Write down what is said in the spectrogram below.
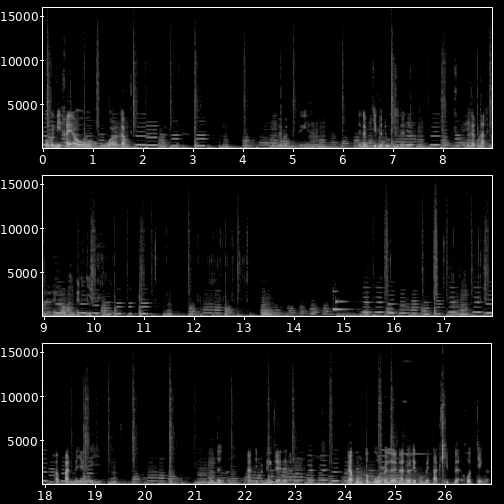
คงไม่มีใครเอาหัวกับทำไมมันอย่างเงี้ยแต่น้ำจิ้มมันดูดีนะเนี่ยให้เราตัดมาให้เขาอ่านกันยี่สิเขาปั้นมาอย่างดีแป๊บหนึงเขา อันนี้เป็นหนึ่งใจเสร็จแล้วแล้วผมก็พูดไปเลยนะ โดยที่ผมไม่ตัดคลิปเลยโคตรเจ๋งอะ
